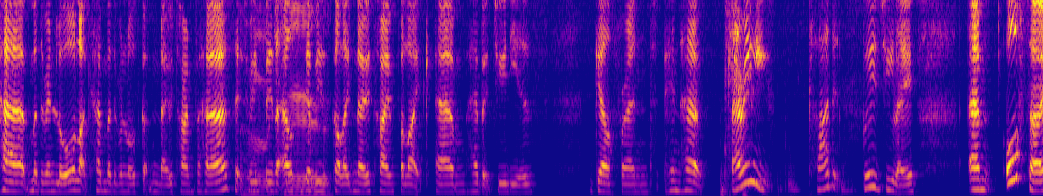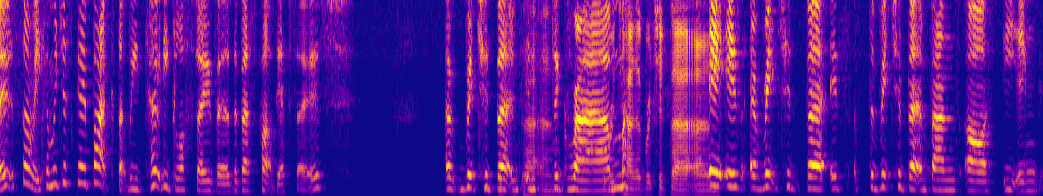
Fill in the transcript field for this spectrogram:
her mother-in-law. Like her mother-in-law's got no time for her, so it's really Oh, funny that. LTW's got like no time for like um, Herbert Junior's girlfriend in her very plaid weird gilet. Um, also, sorry, can we just go back that we totally glossed over the best part of the episode? Uh, Richard Burton's Burton. Instagram. Return of Richard Burton. It is a Richard Burton. It's the Richard Burton fans are eating.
